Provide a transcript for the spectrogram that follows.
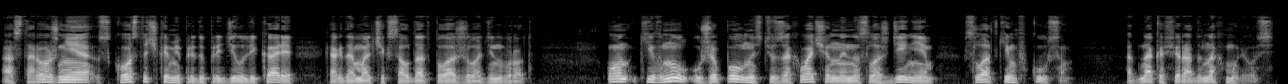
«Осторожнее с косточками», — предупредил лекарь, когда мальчик-солдат положил один в рот. Он кивнул, уже полностью захваченный наслаждением, сладким вкусом. Однако Феррада нахмурилась.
